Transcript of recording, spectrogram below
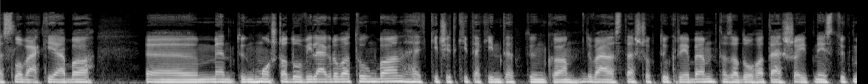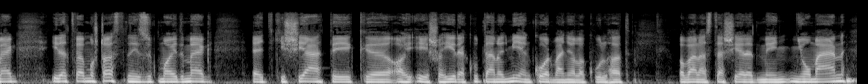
Szlovákiába mentünk most adóvilágrovatunkban, egy kicsit kitekintettünk a választások tükrében, az adóhatásait néztük meg, illetve most azt nézzük majd meg egy kis játék és a hírek után, hogy milyen kormány alakulhat a választási eredmény nyomán,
